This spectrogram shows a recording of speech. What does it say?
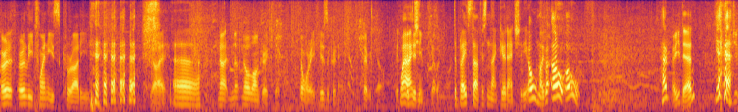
early twenties karate guy. Uh, Not no, no longer a kid. Don't worry. Here's a grenade. There we go. It, Wow, it actually- didn't even kill anyone. the blade staff isn't that good actually. Oh my god! Oh oh! How? Are you dead? Yeah. you-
